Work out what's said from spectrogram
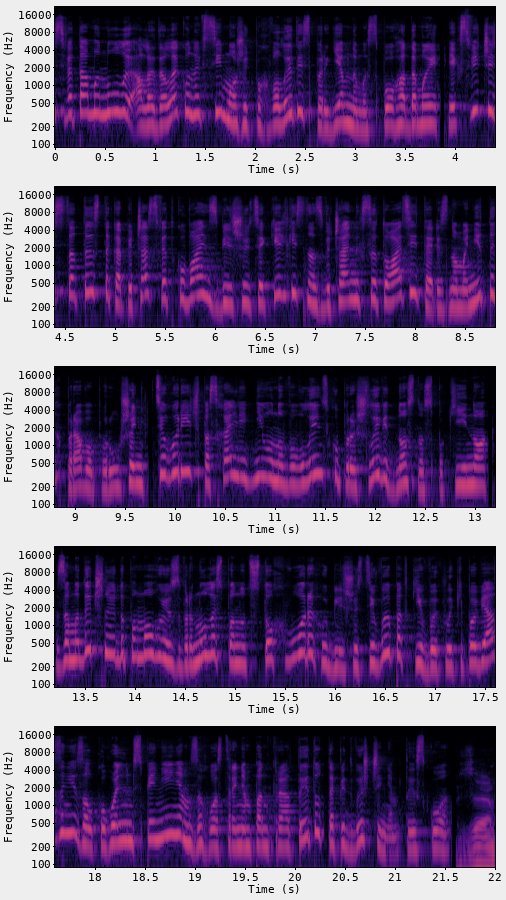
Різдвяні свята минули, але далеко не всі можуть похвалитись приємними спогадами. Як свідчить статистика, під час святкувань збільшується кількість надзвичайних ситуацій та різноманітних правопорушень. Цьогоріч пасхальні дні у Нововолинську пройшли відносно спокійно. За медичною допомогою звернулось понад 100 хворих. У більшості випадків виклики пов'язані з алкогольним сп'янінням, загостренням панкреатиту та підвищенням тиску. За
